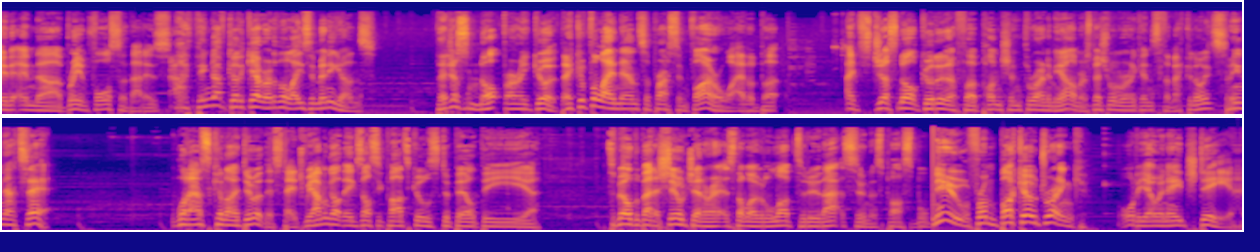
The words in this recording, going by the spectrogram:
In, in uh, Reinforcer, that is. I think I've got to get rid of the laser miniguns. They're just not very good. They're good for lay down suppressing fire or whatever, but... It's just not good enough for punching through enemy armor, especially when we're against the mechanoids. I mean, that's it what else can I do at this stage? We haven't got the exotic particles to build the... Uh, to build the better shield generators, though I would love to do that as soon as possible. New from Bucko Drink. Audio in HD.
